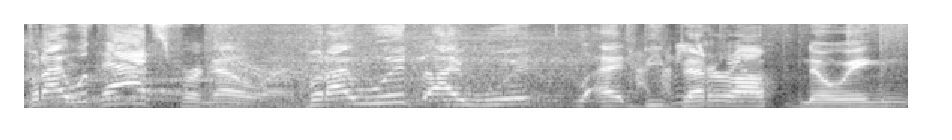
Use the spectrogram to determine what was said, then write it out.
But I would. That's for no one. But I would. I would. I'd be better off knowing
